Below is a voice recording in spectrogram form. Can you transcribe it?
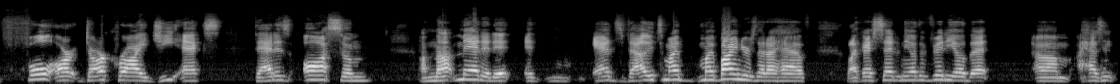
full art Darkrai GX. That is awesome. I'm not mad at it. It adds value to my my binders that I have. Like I said in the other video that um, hasn't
